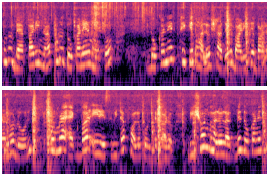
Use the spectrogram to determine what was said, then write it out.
কোনো ব্যাপারই না, পুরো দোকানের মতো। দোকানের থেকে ভালো স্বাদের বাড়িতে বানানো রোল তোমরা একবার এই রেসিপিটা ফলো করতে পারো। ভীষণ ভালো লাগবে। দোকানে তো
